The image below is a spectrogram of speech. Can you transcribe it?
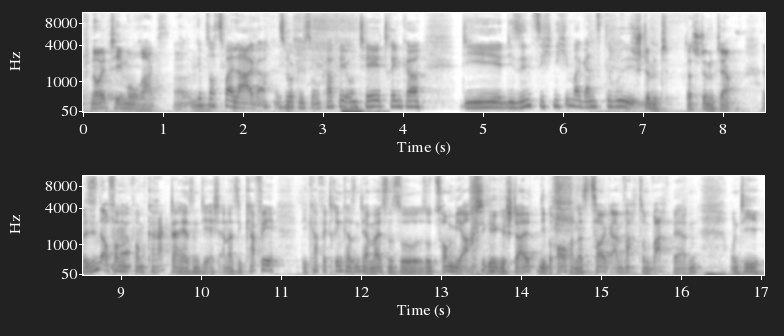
Pneutemorax. Gibt es auch zwei Lager, ist wirklich so. Kaffee- und Teetrinker. Die, die sind sich nicht immer ganz grün. Stimmt, das stimmt, ja. Also die sind auch vom, Ja. vom Charakter her sind die echt anders. Die Kaffee, die Kaffeetrinker sind ja meistens so, so zombieartige Gestalten, die brauchen das Zeug einfach zum Wachwerden. Und die,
